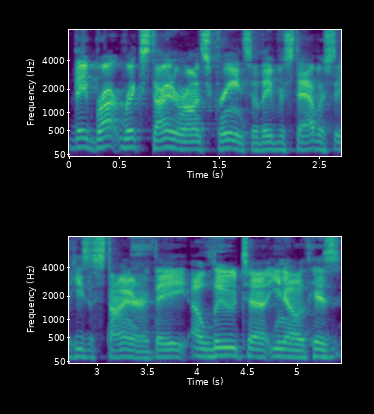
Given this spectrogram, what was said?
they brought Rick Steiner on screen, so they've established that he's a Steiner. They allude to you know his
